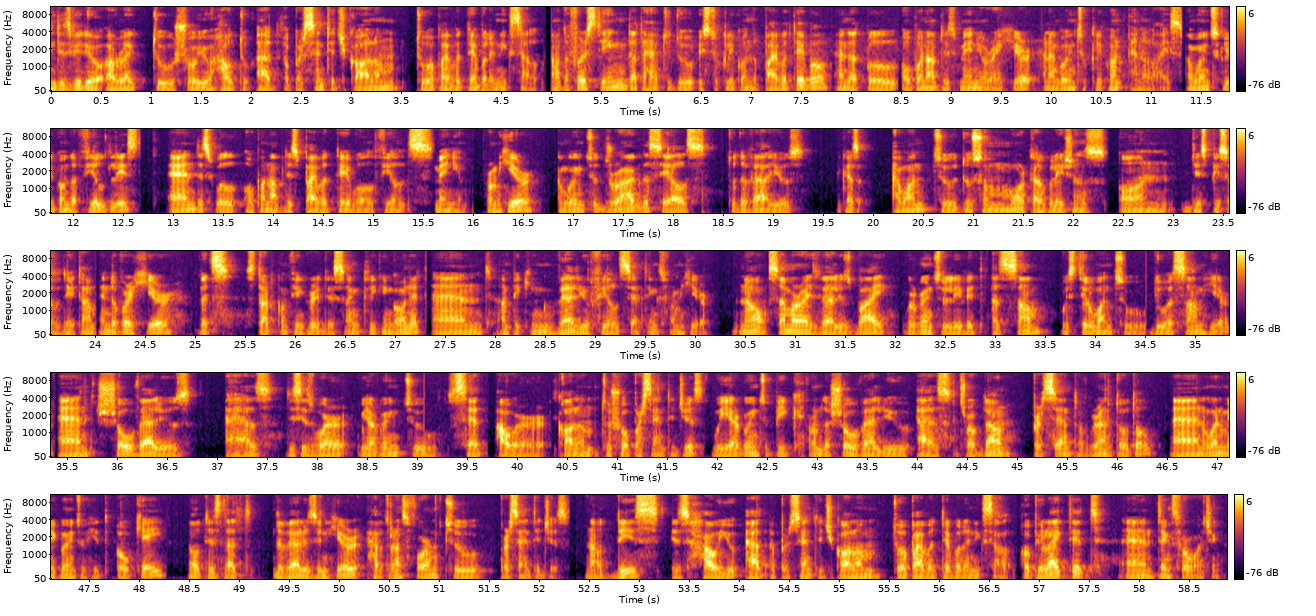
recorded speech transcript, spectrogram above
In this video, I would like to show you how to add a percentage column to a pivot table in Excel. Now, the first thing that I have to do is to click on the pivot table and that will open up this menu right here. And I'm going to click on analyze. I'm going to click on the field list and this will open up this pivot table fields menu. From here, I'm going to drag the sales to the values because I want to do some more calculations on this piece of data. And over here, let's start configuring this. I'm clicking on it and I'm picking value field settings from here. Now summarize values by, we're going to leave it as sum. We still want to do a sum here and show values as this is where we are going to set our column to show percentages we are going to pick from the show value as drop down percent of grand total and when we're going to hit ok notice that the values in here have transformed to percentages. Now this is how you add a percentage column to a pivot table in Excel. Hope you liked it and thanks for watching.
